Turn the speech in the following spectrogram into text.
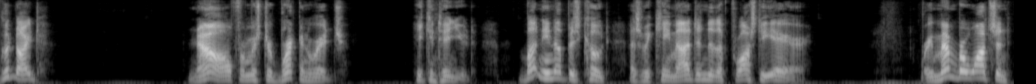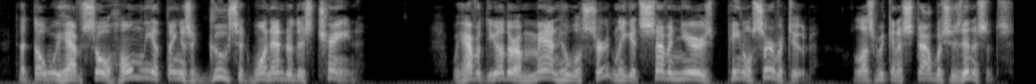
Good night. Now for Mr. Breckenridge, he continued, buttoning up his coat as we came out into the frosty air. Remember, Watson, that though we have so homely a thing as a goose at one end of this chain, we have at the other a man who will certainly get seven years' penal servitude, unless we can establish his innocence.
